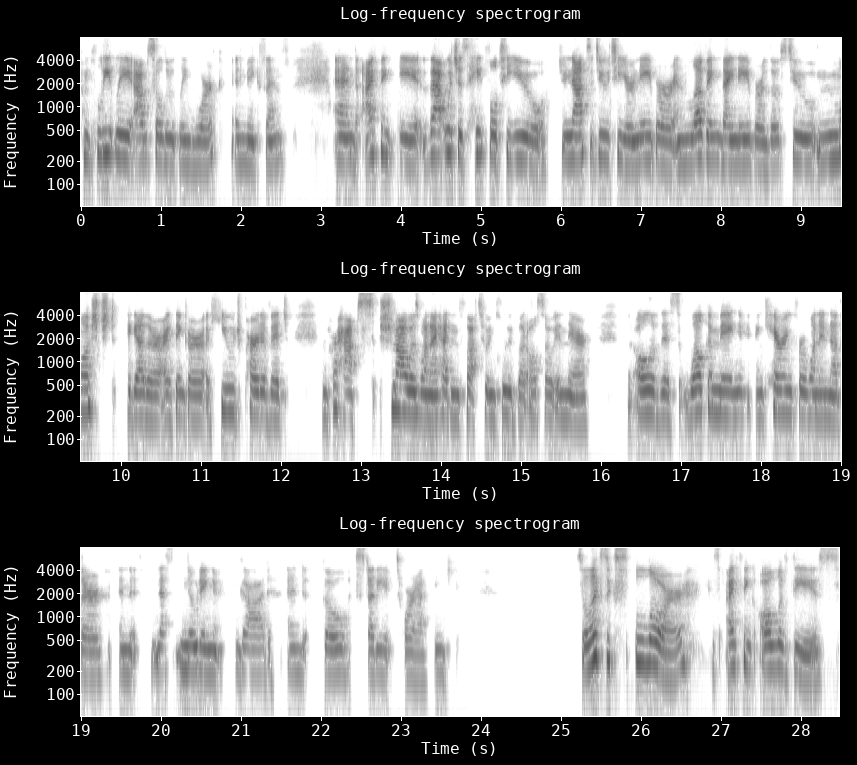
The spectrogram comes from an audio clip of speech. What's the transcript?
completely, absolutely work and make sense. And I think the, that which is hateful to you, do not do to your neighbor, and loving thy neighbor, those two mushed together, I think are a huge part of it. And perhaps Shema was one I hadn't thought to include, but also in there. But all of this welcoming and caring for one another and noting God and go study Torah. Thank you. So let's explore, because I think all of these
